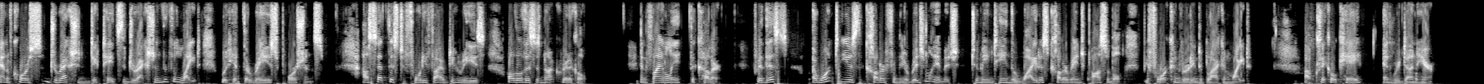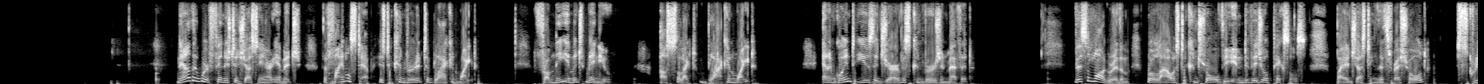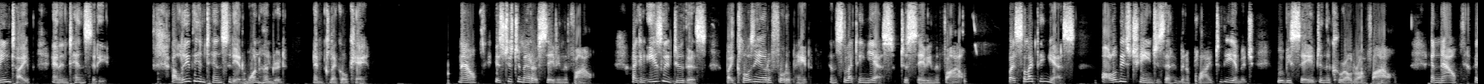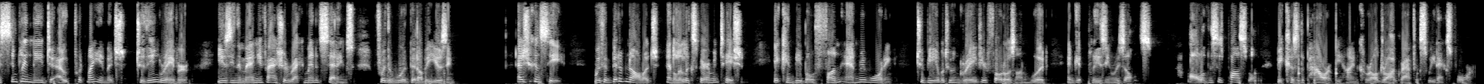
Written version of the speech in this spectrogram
And of course, direction dictates the direction that the light would hit the raised portions. I'll set this to 45 degrees, although this is not critical. And finally, the color. For this, I want to use the color from the original image to maintain the widest color range possible before converting to black and white. I'll click OK, and we're done here. Now that we're finished adjusting our image, the final step is to convert it to black and white. From the Image menu, I'll select Black and White and I'm going to use the Jarvis conversion method. This logarithm will allow us to control the individual pixels by adjusting the threshold, screen type, and intensity. I'll leave the intensity at 100 and click OK. Now, it's just a matter of saving the file. I can easily do this by closing out of PhotoPaint and selecting Yes to saving the file. By selecting Yes, all of these changes that have been applied to the image will be saved in the CorelDRAW file. And now I simply need to output my image to the engraver using the manufactured recommended settings for the wood that I'll be using. As you can see, with a bit of knowledge and a little experimentation, it can be both fun and rewarding to be able to engrave your photos on wood and get pleasing results. All of this is possible because of the power behind CorelDRAW Graphics Suite X4.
